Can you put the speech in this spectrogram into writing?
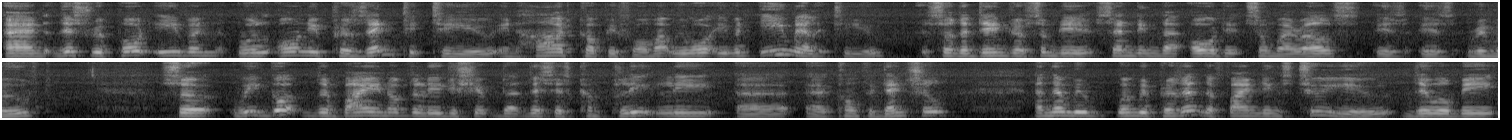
And this report even will only present it to you in hard copy format. We won't even email it to you. So the danger of somebody sending that audit somewhere else is, is removed. So we got the buy-in of the leadership that this is completely uh, uh, confidential. And then we, when we present the findings to you, they will be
